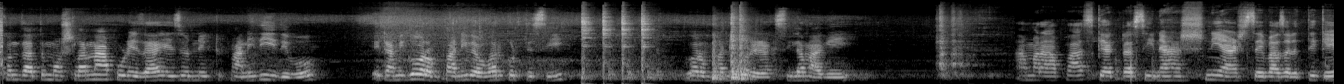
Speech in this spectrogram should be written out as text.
এখন যাতে মশলা না পড়ে যায় এই জন্য একটু পানি দিয়ে দেব। এটা আমি গরম পানি ব্যবহার করতেছি। গরম পানি করে রাখছিলাম আগেই। আমার আপা আজকে একটা চীনা হাঁস নিয়ে আসছে বাজারের থেকে।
